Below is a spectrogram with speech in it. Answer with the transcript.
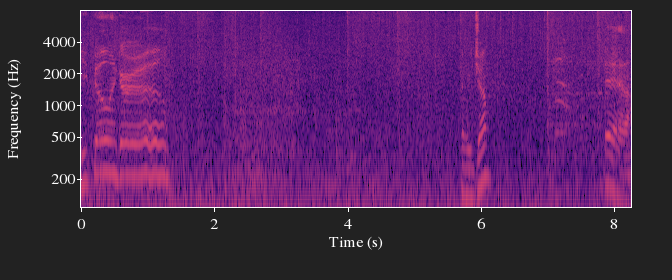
Keep going, girl. Can we jump? Yeah.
